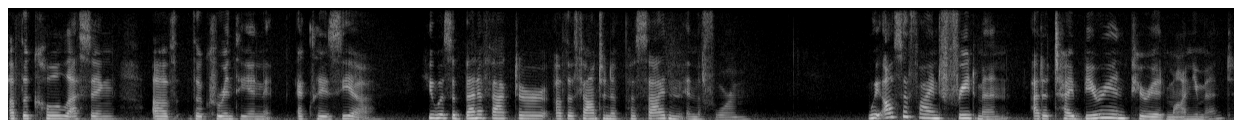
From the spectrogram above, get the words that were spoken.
of the coalescing of the Corinthian ecclesia. He was a benefactor of the Fountain of Poseidon in the Forum. We also find freedmen at a Tiberian period monument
